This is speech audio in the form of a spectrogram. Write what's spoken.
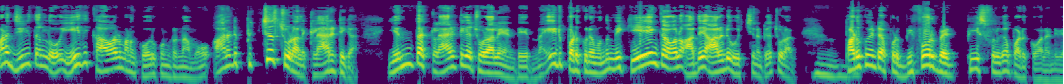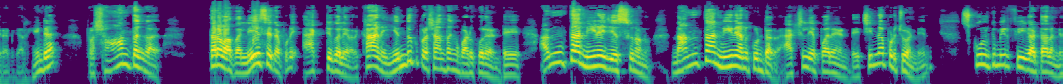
మన జీవితంలో ఏది కావాలో మనం కోరుకుంటున్నామో ఆల్రెడీ పిక్చర్స్ చూడాలి క్లారిటీగా. ఎంత క్లారిటీగా చూడాలి అంటే నైట్ పడుకునే ముందు మీకు ఏం కావాలో అదే ఆల్రెడీ వచ్చినట్టుగా చూడాలి. పడుకునేటప్పుడు బిఫోర్ బెడ్ పీస్ఫుల్గా పడుకోవాలండి విరాట్ గారు. ఏంటా? ప్రశాంతంగా తర్వాత లేసేటప్పుడు యాక్టివ్గా లేవాలి. కానీ ఎందుకు ప్రశాంతంగా పడుకోలేదంటే అంతా నేనే చేస్తున్నాను. అంతా నేనే అనుకుంటారు. యాక్చువల్లీ చెప్పాలి అంటే చిన్నప్పుడు చూడండి స్కూల్కి మీరు ఫీ కట్టాలండి.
